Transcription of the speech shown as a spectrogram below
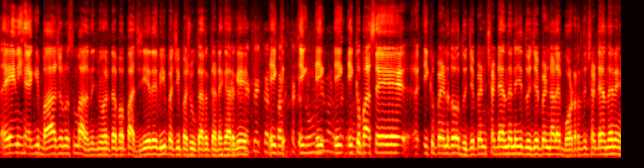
ਤਾਂ ਇਹ ਨਹੀਂ ਹੈ ਕਿ ਬਾਅਦ 'ਚ ਉਹਨੂੰ ਸੰਭਾਲਣ ਦੀ ਜ਼ਿੰਮੇਵਾਰੀ ਤਾਂ ਆਪਾਂ ਭੱਜ ਜੀਏ ਤੇ 20 25 ਪਸ਼ੂ ਕਰ ਇਕੱਠੇ ਕਰਕੇ ਇੱਕ ਇੱਕ ਇੱਕ ਪਾਸੇ ਇੱਕ ਪਿੰਡ ਤੋਂ ਦੂਜੇ ਪਿੰਡ ਛੱਡ ਜਾਂਦੇ ਨੇ ਜੀ ਦੂਜੇ ਪਿੰਡ ਵਾਲੇ ਬਾਰਡਰ ਤੇ ਛੱਡ ਜਾਂਦੇ ਨੇ।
